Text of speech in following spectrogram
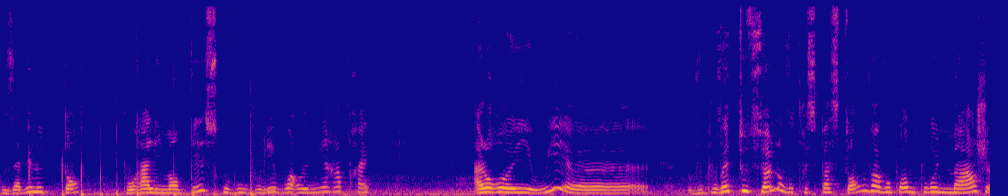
vous avez le temps pour alimenter ce que vous voulez voir venir après. Alors euh, oui, vous pouvez être toute seule dans votre espace-temps, on va vous prendre pour une marge,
